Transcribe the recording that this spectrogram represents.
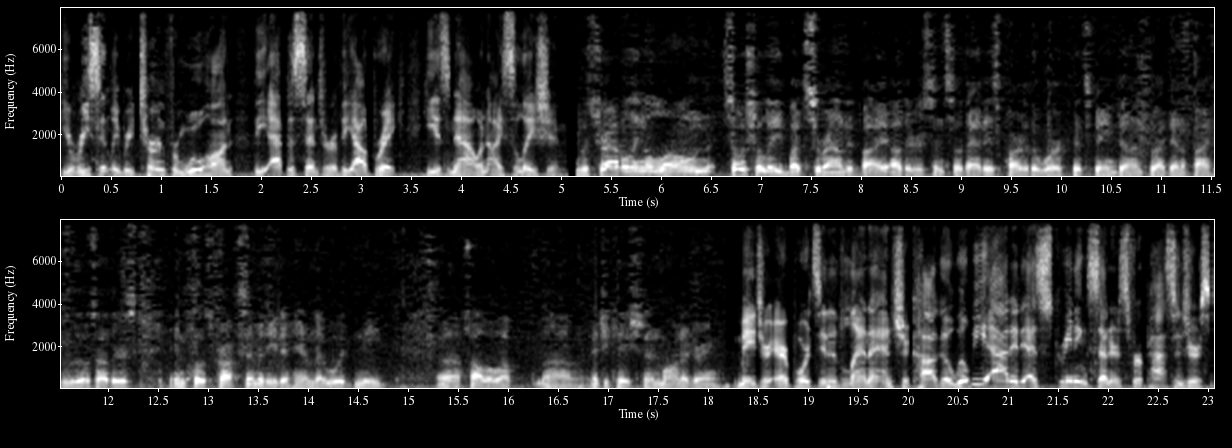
He recently returned from Wuhan, the epicenter of the outbreak. He is now in isolation. He was traveling alone socially, but surrounded by others, and so that is part of the work that's being done to identify who those others in close proximity to him that would need uh, follow-up uh, education and monitoring. Major airports in Atlanta and Chicago will be added as screening centers for passengers.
